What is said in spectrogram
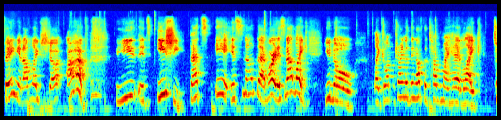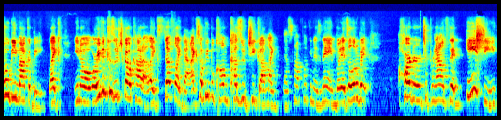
saying it. I'm like, shut up. He, it's Ishii. That's it. It's not that hard. It's not like you know, like I'm trying to think off the top of my head, like Togi Makabe, like you know, or even Kazuchika Okada, like stuff like that. Like some people call him Kazuchika. I'm like, that's not fucking his name, but it's a little bit harder to pronounce than Ishii.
